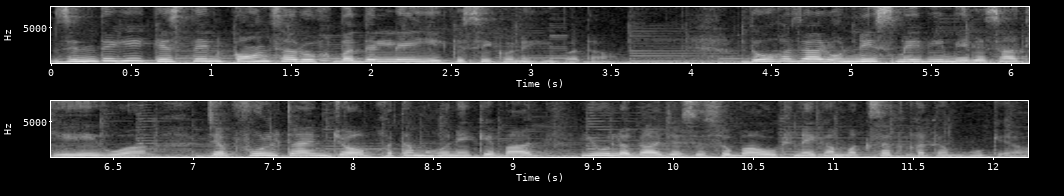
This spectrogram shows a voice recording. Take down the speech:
زندگی کس دن کون سا رخ بدل لے یہ کسی کو نہیں پتا دو ہزار انیس میں بھی میرے ساتھ یہی ہوا جب فل ٹائم جاب ختم ہونے کے بعد یوں لگا جیسے صبح اٹھنے کا مقصد ختم ہو گیا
